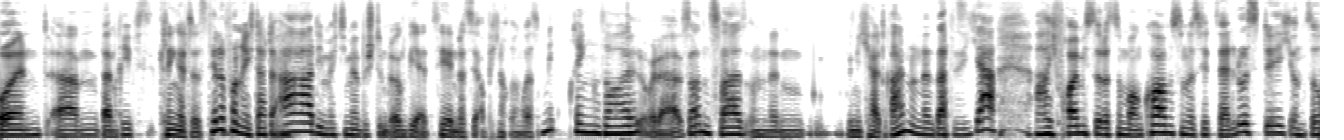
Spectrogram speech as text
Und ähm, dann rief, klingelte das Telefon und ich dachte, ah, die möchte mir bestimmt irgendwie erzählen, dass sie, ob ich noch irgendwas mitbringen soll oder sonst was. Und dann bin ich halt ran und dann sagte sie, ja, ach, ich freue mich so, dass du morgen kommst und es wird sehr lustig und so.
